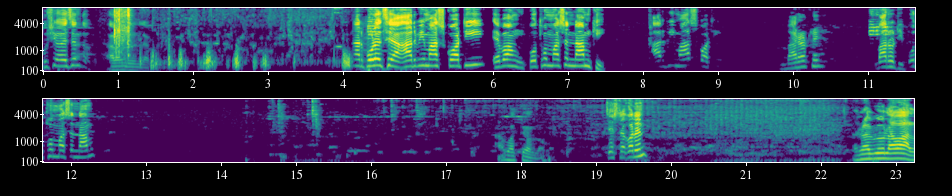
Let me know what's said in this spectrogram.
খুশি হয়েছেন তো? আলহামদুলিল্লাহ আপনার পড়েছে আরবি মাস কটি এবং প্রথম মাসের নাম কি? আরবি মাস কটি? বারোটি। বারোটি। প্রথম মাসের নাম? চেষ্টা করেন। রবিউল আওয়াল।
